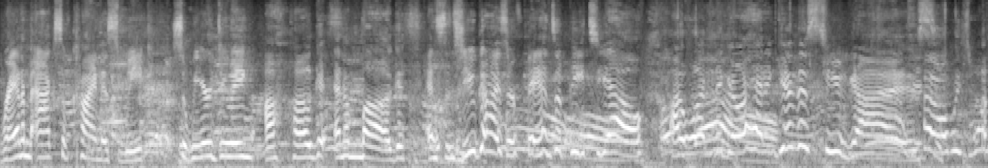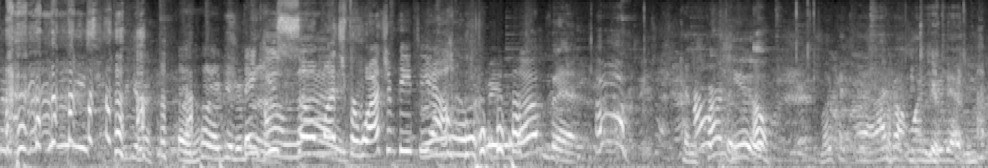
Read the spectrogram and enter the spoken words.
Random Acts of Kindness Week, so we are doing a hug and a mug. And since you guys are fans of PTL, I wanted to go ahead and give this to you guys. I always wanted Thank you so much for watching PTL. Oh, we love it. Oh, can hardly. cute. Oh, look at that. I got one you didn't. it's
